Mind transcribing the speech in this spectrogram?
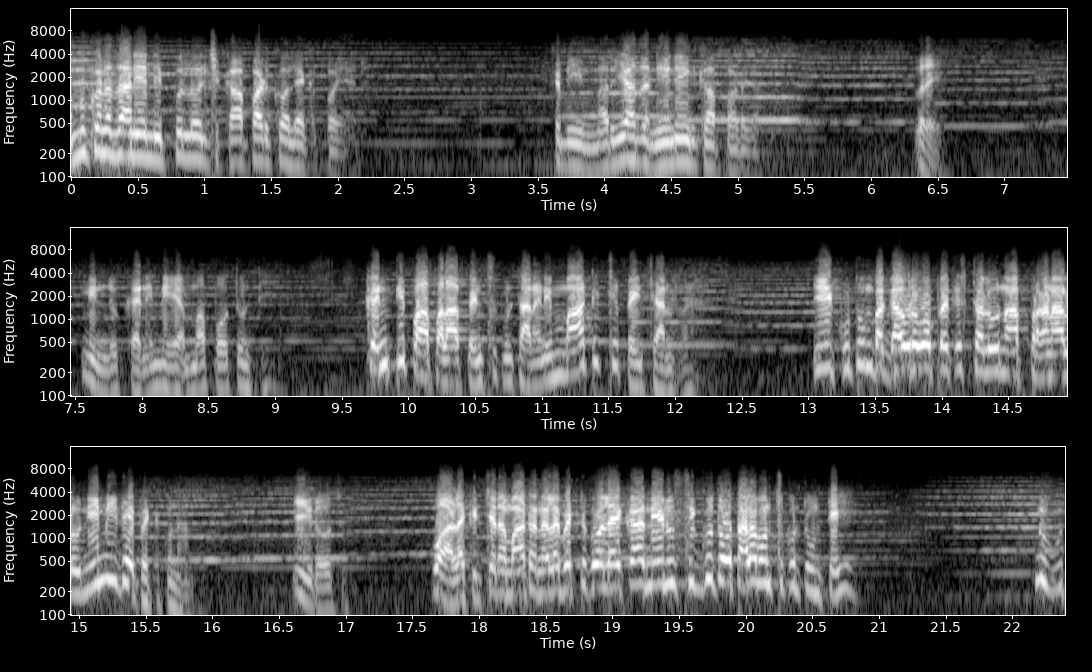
అమ్ముకున్న దాని నిప్పుల్లోంచి కాపాడుకోలేకపోయాను. ఇక నీ మర్యాద నేనేం కాపాడగలను? ఒరేయ్, నిన్ను కని మీ అమ్మ పోతుంటే కంటి పాపలా పెంచుకుంటానని మాటిచ్చి పెంచానురా. ఈ కుటుంబ గౌరవ ప్రతిష్టలు నా ప్రాణాలు నీ మీదే పెట్టుకున్నాను. ఈ రోజు వాళ్ళకిచ్చిన మాట నిలబెట్టుకోలేక నేను సిగ్గుతో తల వంచుకుంటుంటే నువ్వు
